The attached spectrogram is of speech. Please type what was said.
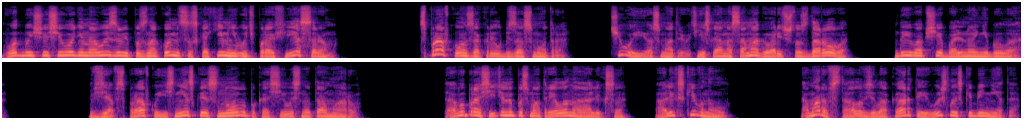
Вот бы еще сегодня на вызове познакомиться с каким-нибудь профессором. Справку он закрыл без осмотра. Чего ее осматривать, если она сама говорит, что здорова, да и вообще больной не была. Взяв справку, Яснецкая снова покосилась на Тамару. Та вопросительно посмотрела на Алекса. Алекс кивнул. Тамара встала, взяла карты и вышла из кабинета.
